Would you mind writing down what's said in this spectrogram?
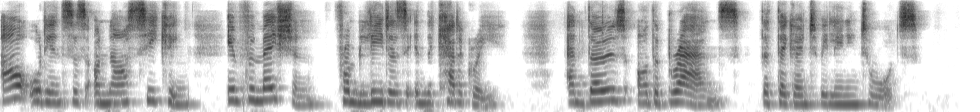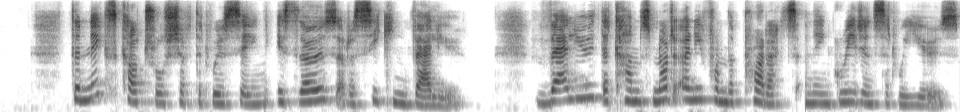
our audiences are now seeking information from leaders in the category. And those are the brands that they're going to be leaning towards. The next cultural shift that we're seeing is those that are seeking value. Value that comes not only from the products and the ingredients that we use,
